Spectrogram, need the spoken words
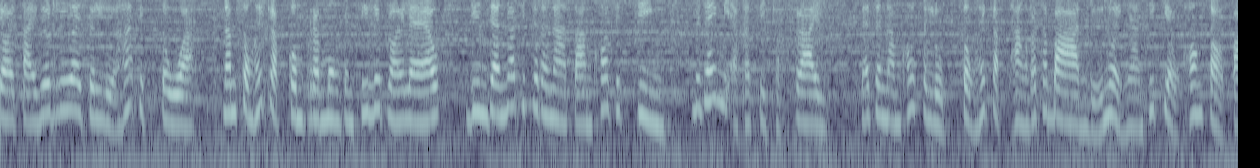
ยอยตายเรื่อยๆ จนเหลือ 50 ตัวนำส่งให้กับกรมประมงเป็นที่เรียบร้อยแล้ว ยืนยันว่าพิจารณาตามข้อเท็จจริง ไม่ได้มีอคติกับใคร และจะนำข้อสรุปส่งให้กับทางรัฐบาล หรือหน่วยงานที่เกี่ยวข้องต่อไป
